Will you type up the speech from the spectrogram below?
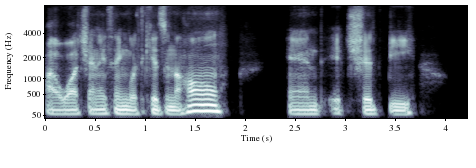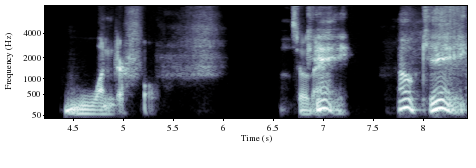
I'll watch anything with Kids in the Hall, and it should be wonderful. So. Okay. Okay.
